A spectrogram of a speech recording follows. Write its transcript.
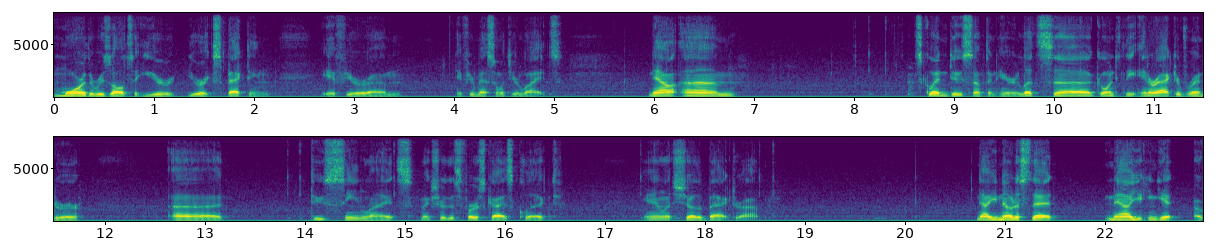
more of the results that you're you're expecting if you're um, if you're messing with your lights. Now um, let's go ahead and do something here. Let's uh, go into the interactive renderer, uh, do scene lights, make sure this first guy's clicked, and let's show the backdrop. Now you notice that now you can get a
